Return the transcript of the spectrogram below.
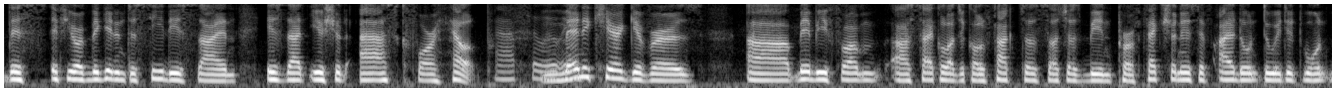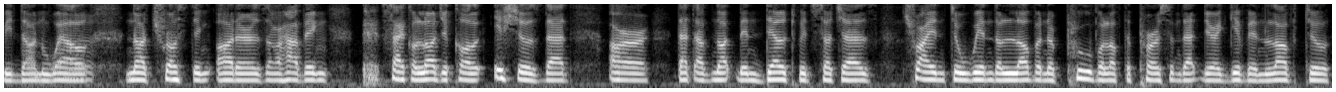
this if you're beginning to see this sign is that you should ask for help absolutely many caregivers uh, maybe from uh, psychological factors such as being perfectionist. If I don't do it, it won't be done well. Mm. Not trusting others or having psychological issues that are that have not been dealt with, such as trying to win the love and approval of the person that they're giving love to.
